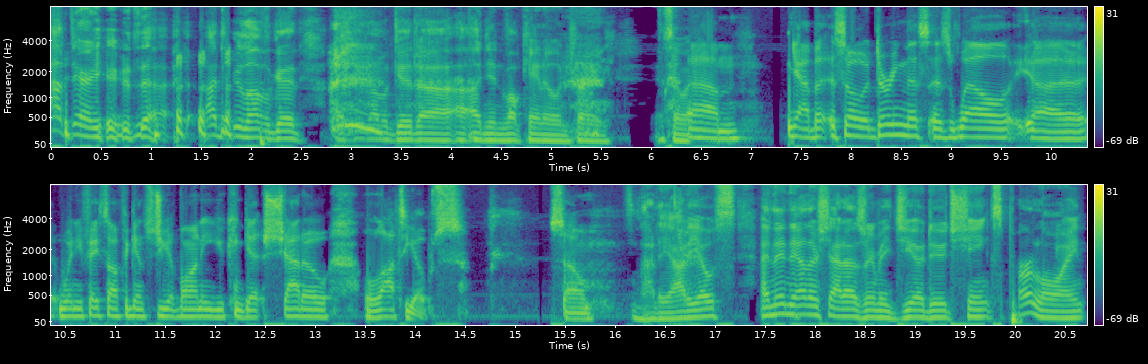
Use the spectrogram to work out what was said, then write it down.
How dare you? I do love a good, I do love a good uh, uh, onion volcano and train. So Um, yeah, but so during this as well, uh, when you face off against Giovanni, you can get Shadow Latios. So Latios. And then the other shadows are gonna be Geodude, Shinx, Purrloin,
